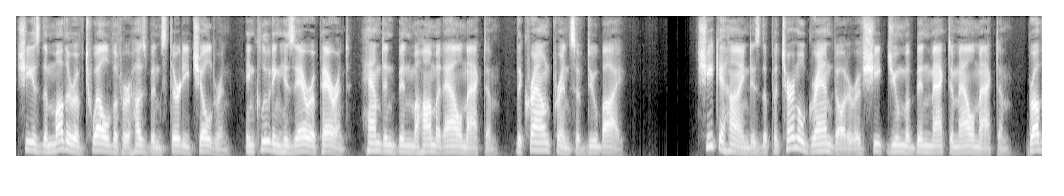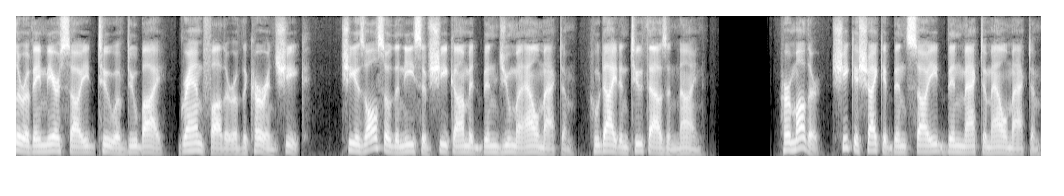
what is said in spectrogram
She is the mother of 12 of her husband's 30 children, including his heir apparent, Hamdan bin Mohammed Al Maktoum, the crown prince of Dubai. Sheikha Hind is the paternal granddaughter of Sheikh Juma bin Maktoum Al Maktoum, brother of Emir Saeed II of Dubai, grandfather of the current sheikh. She is also the niece of Sheikh Ahmed bin Juma Al Maktoum, who died in 2009. Her mother, Sheikha Shaikat bin Saeed bin Maktoum Al Maktoum,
